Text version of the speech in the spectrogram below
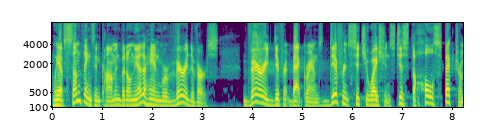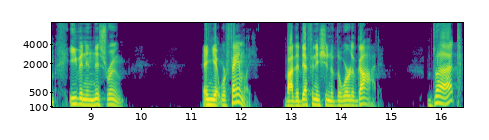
We have some things in common, but on the other hand, we're very diverse, very different backgrounds, different situations, just the whole spectrum, even in this room. And yet we're family by the definition of the Word of God. But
